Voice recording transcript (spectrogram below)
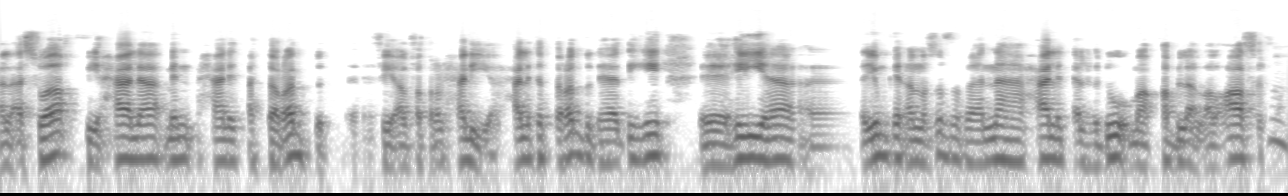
الأسواق في حالة من حالة التردد في الفترة الحالية، حالة التردد هذه هي يمكن أن نصفها بأنها حالة الهدوء ما قبل العاصفة،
